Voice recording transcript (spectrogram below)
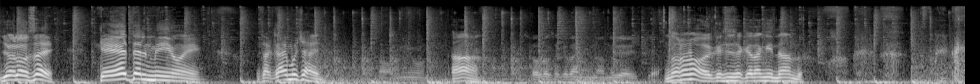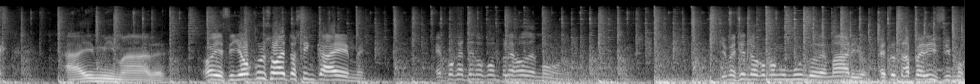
Yo lo sé, que este es el mío, eh. O sea, acá hay mucha gente. No, ni uno. Ah, Solo se quedan guindando de ahí. ya. no, no, no, es que si se quedan guindando. Ay, mi madre. Oye, si yo cruzo esto sin caerme, es porque tengo complejo de mono. Yo me siento como en un mundo de Mario. Esto está perísimo.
